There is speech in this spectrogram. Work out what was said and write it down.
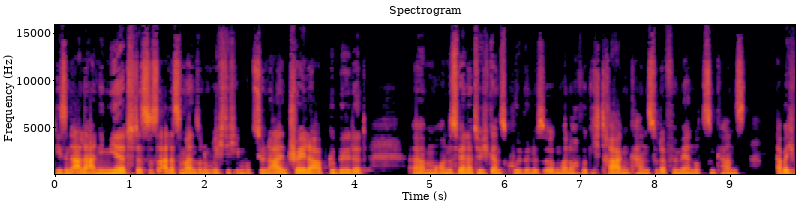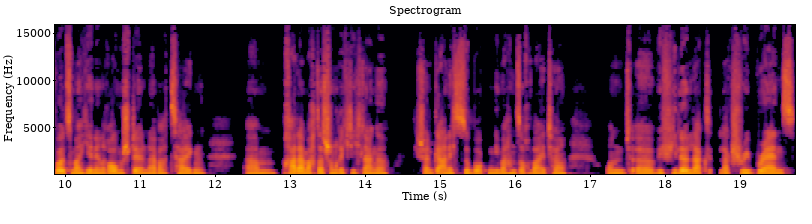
Die sind alle animiert, das ist alles immer in so einem richtig emotionalen Trailer abgebildet. Ähm, und es wäre natürlich ganz cool, wenn du es irgendwann auch wirklich tragen kannst oder für mehr nutzen kannst. Aber ich wollte es mal hier in den Raum stellen und einfach zeigen, ähm, Prada macht das schon richtig lange. Die scheint gar nichts zu bocken, die machen es auch weiter. Und äh, wie viele Lux Luxury Brands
